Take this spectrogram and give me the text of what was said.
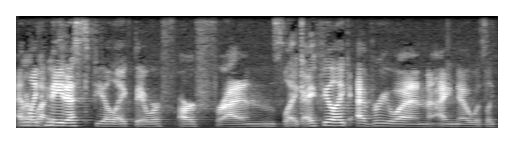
and like life. made us feel like they were f- our friends. Like I feel like everyone I know was like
